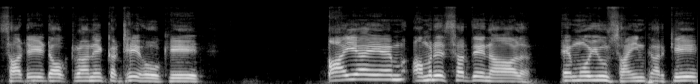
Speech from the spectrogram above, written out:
ਸਾਡੇ ਡਾਕਟਰਾਂ ਨੇ ਇਕੱਠੇ ਹੋ ਕੇ ਆਈਆਈਐਮ ਅੰਮ੍ਰਿਤਸਰ ਦੇ ਨਾਲ ਐਮਓਯੂ ਸਾਈਨ ਕਰਕੇ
